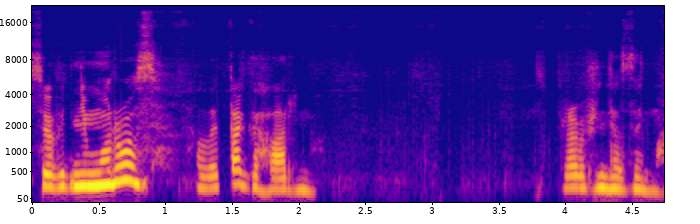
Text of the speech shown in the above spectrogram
Сьогодні мороз, але так гарно. Справжня зима.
